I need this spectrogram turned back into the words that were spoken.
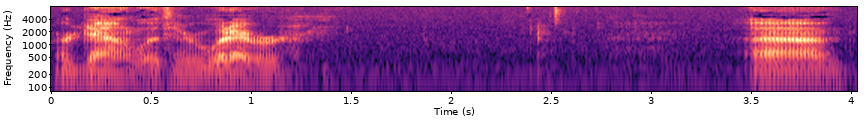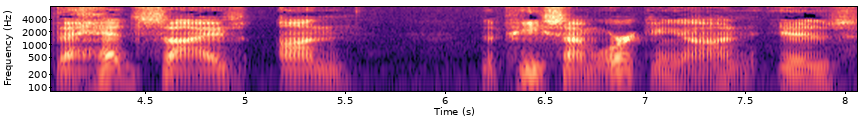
or down with or whatever. Uh, the head size on the piece I'm working on is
